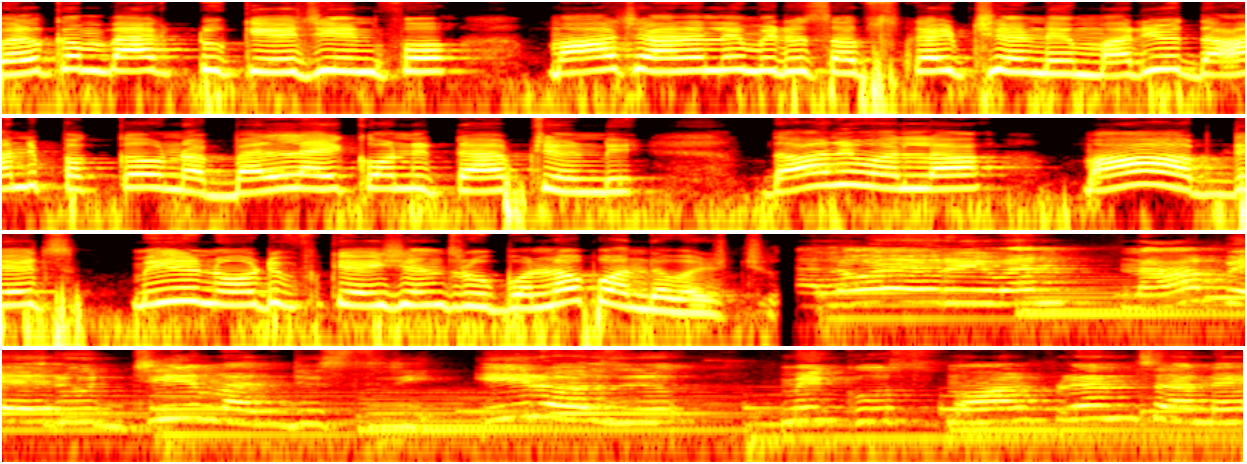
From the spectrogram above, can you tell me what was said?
Welcome back to KG info మా ఛానల్ని మీరు సబ్స్క్రైబ్ చేయండి మరియు దాని పక్క ఉన్న బెల్ ఐకాన్ని ట్యాప్ చేయండి. దానివల్ల మా అప్డేట్స్ మీరు నోటిఫికేషన్స్ రూపంలో పొందవచ్చు. హలో ఎవ్రీవన్ నా పేరు జి మంజుశ్రీ. ఈరోజు మీకు స్మాల్ ఫ్రెండ్స్ అనే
